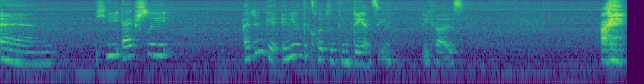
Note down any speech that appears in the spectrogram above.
and he actually i didn't get any of the clips of him dancing because i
